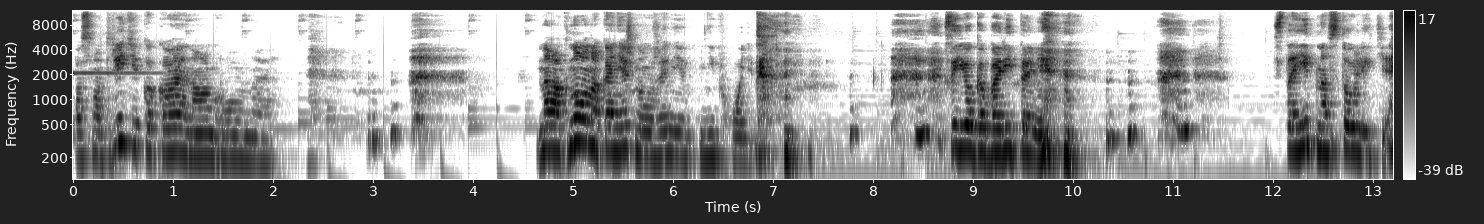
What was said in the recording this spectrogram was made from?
Посмотрите, какая она огромная. На окно она, конечно, уже не, не входит. С ее габаритами. Стоит на столике.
